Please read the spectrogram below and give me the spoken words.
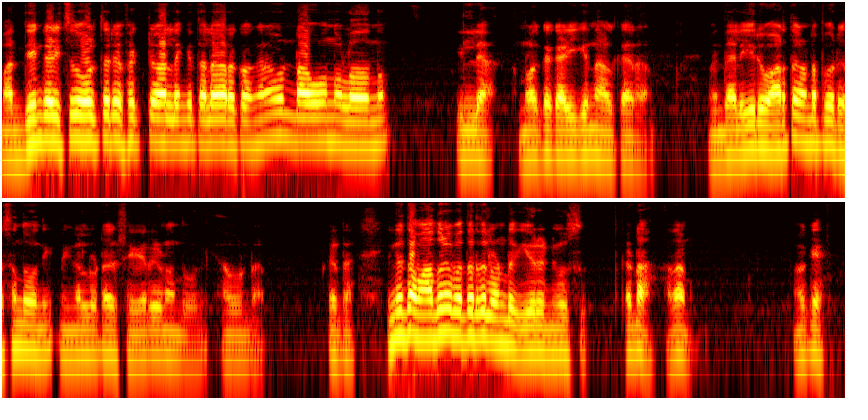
മദ്യം കഴിച്ചത് പോലത്തെ ഒരു എഫക്റ്റോ അല്ലെങ്കിൽ തലകറക്കോ അങ്ങനെ ഉണ്ടാവും എന്നുള്ളതൊന്നും ഇല്ല. നമ്മളൊക്കെ കഴിക്കുന്ന ആൾക്കാരാണ്. എന്തായാലും ഈ ഒരു വാർത്ത കണ്ടപ്പോൾ രസം തോന്നി. നിങ്ങളിലൂടെ ഷെയർ ചെയ്യണമെന്ന് തോന്നി. അതുകൊണ്ടാണ്. കേട്ടോ? ഇന്നത്തെ മാതൃഭൂമി പത്രത്തിലുണ്ട് ഈ ഒരു ന്യൂസ് കേട്ടോ? അതാണ്. ഓക്കെ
